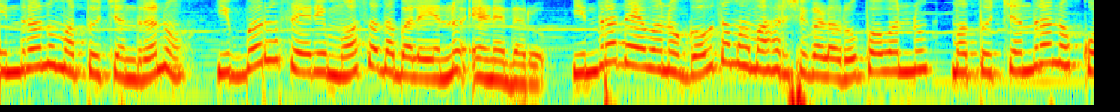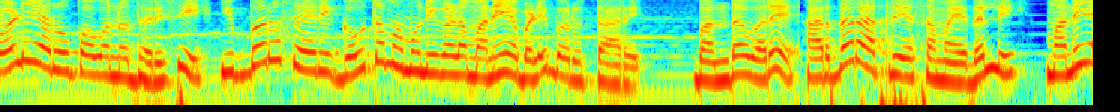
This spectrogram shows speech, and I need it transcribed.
ಇಂದ್ರನು ಮತ್ತು ಚಂದ್ರನು ಇಬ್ಬರೂ ಸೇರಿ ಮೋಸದ ಬಲೆಯನ್ನು ಎಣೆದರು. ಇಂದ್ರದೇವನು ಗೌತಮ ಮಹರ್ಷಿಗಳ ರೂಪವನ್ನು ಮತ್ತು ಚಂದ್ರನು ಕೋಳಿಯ ರೂಪವನ್ನು ಧರಿಸಿ ಇಬ್ಬರೂ ಸೇರಿ ಗೌತಮ ಮುನಿಗಳ ಮನೆಯ ಬಳಿ ಬರುತ್ತಾರೆ. ಬಂದವರೇ, ಅರ್ಧರಾತ್ರಿಯ ಸಮಯದಲ್ಲಿ ಮನೆಯ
